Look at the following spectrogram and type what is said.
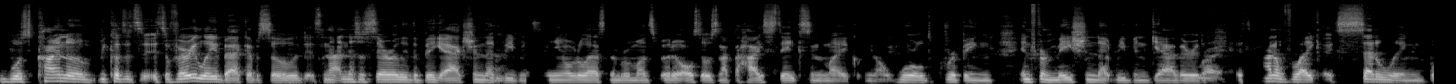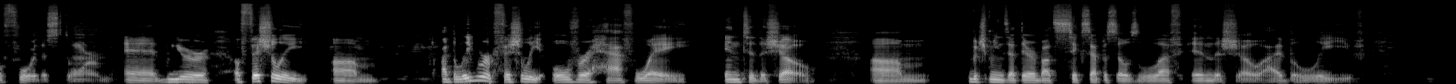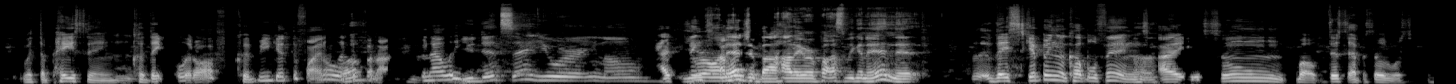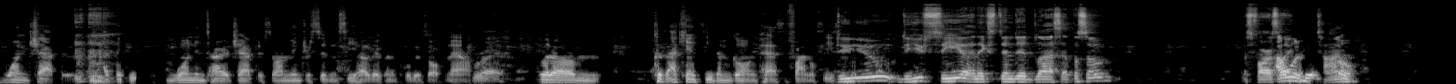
was kind of because it's it's a very laid back episode. It's not necessarily the big action that mm. we've been seeing over the last number of months, but it also is not the high stakes and like you know world gripping information that we've been gathered. Right. It's kind of like a settling before the storm, and we are officially um I believe we're officially over halfway into the show, um, which means that there are about six episodes left in the show, I believe. With the pacing, mm. could they pull it off? Could we get the final well, the finale? You did say you were, you know, I you were on I edge about how they were possibly going to end it. They skipping a couple things. Uh-huh. I assume. Well, this episode was one chapter. I think one entire chapter. So I'm interested in see how they're going to pull this off now. Right. But um, because I can't see them going past the final season. Do you do you see an extended last episode? As far as like, I would time. So.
